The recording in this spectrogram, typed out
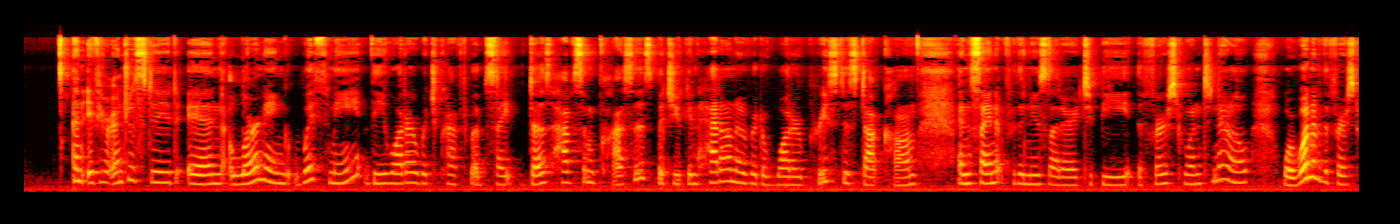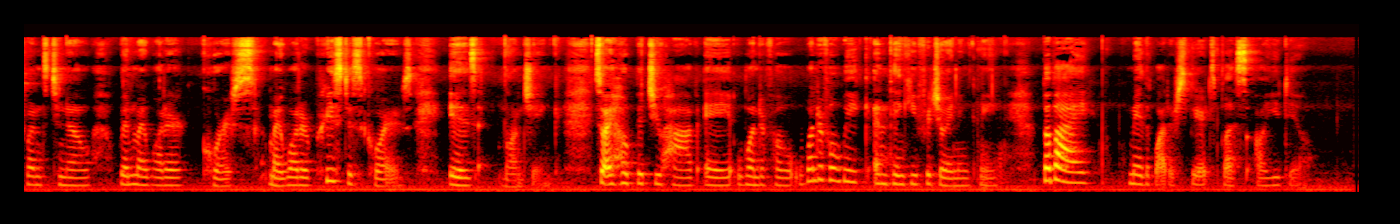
and if you're interested in learning with me, the Water Witchcraft website does have some classes, but you can head on over to waterpriestess.com and sign up for the newsletter to be the first one to know, or one of the first ones to know, when my water course, my Water Priestess course, is launching. So I hope that you have a wonderful, wonderful week, and thank you for joining me. Bye bye. May the water spirits bless all you do.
